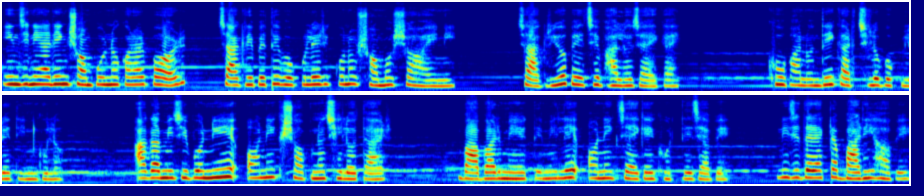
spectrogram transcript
ইঞ্জিনিয়ারিং সম্পূর্ণ করার পর চাকরি পেতে বকুলের কোনো সমস্যা হয়নি। চাকরিও পেয়েছে ভালো জায়গায়। খুব আনন্দেই কাটছিল বকুলের দিনগুলো। আগামী জীবন নিয়ে অনেক স্বপ্ন ছিল তার। বাবার মেয়েতে মিলে অনেক জায়গায় ঘুরতে যাবে। নিজেদের একটা বাড়ি হবে।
